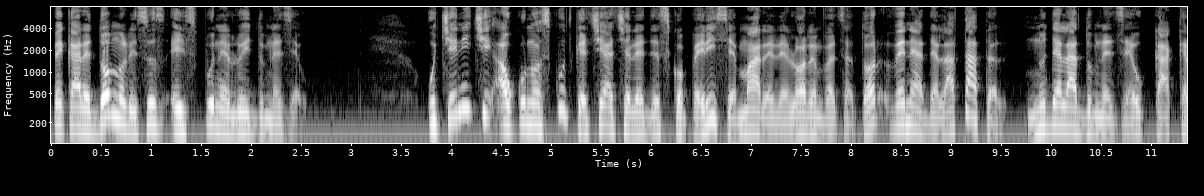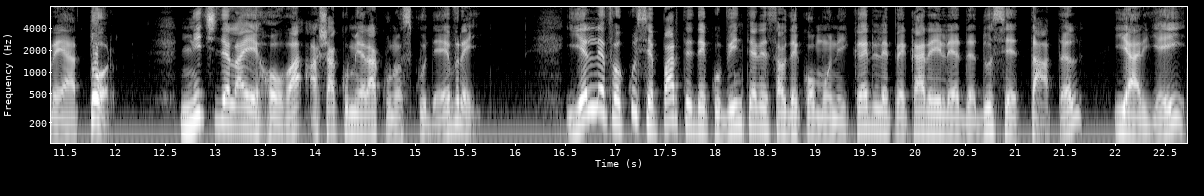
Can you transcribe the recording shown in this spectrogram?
pe care Domnul Isus îi spune lui Dumnezeu. Ucenicii au cunoscut că ceea ce le descoperise marele lor învățător venea de la Tatăl, nu de la Dumnezeu ca creator, nici de la Jehova, așa cum era cunoscut de evrei. El le făcuse parte de cuvintele sau de comunicările pe care îi le dăduse Tatăl, iar ei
